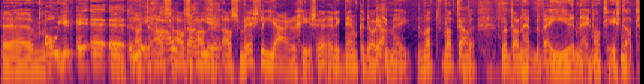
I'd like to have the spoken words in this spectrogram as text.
Ehm, Oh, je, eh, als, legaal als, als, kan als, je... als Wesley jarig is hè, en ik neem een cadeautje Ja. mee. Wat, wat, Ja. wat dan hebben wij hier in Nederland is dat,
